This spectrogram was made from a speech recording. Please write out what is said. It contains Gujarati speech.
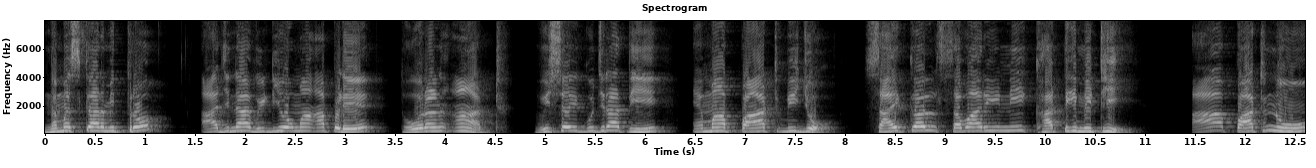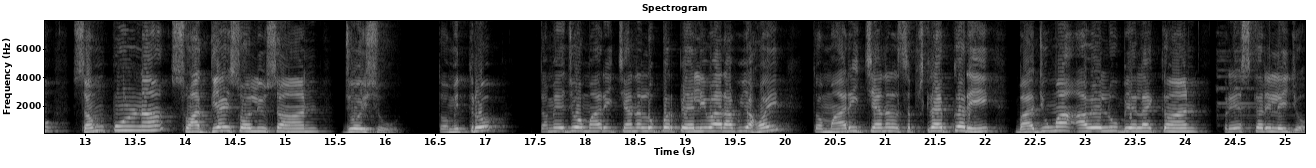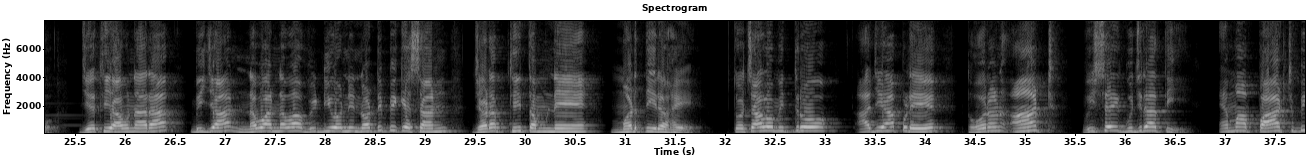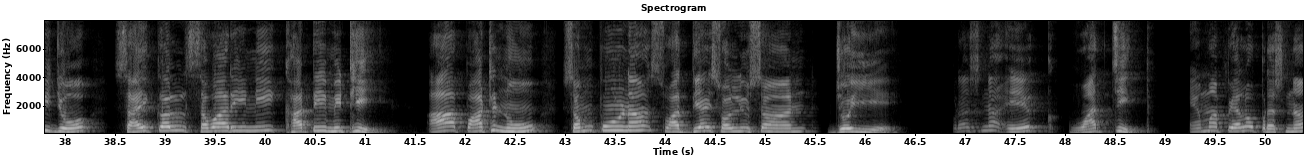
નમસ્કાર મિત્રો. આજના વિડીયોમાં આપણે ધોરણ આઠ વિષય ગુજરાતી, એમાં પાઠ બીજો, સાયકલ સવારીની ખાટી મીઠી. આ પાઠનું સંપૂર્ણ સ્વાધ્યાય સોલ્યુશન જોઈશું. તો મિત્રો, તમે જો મારી ચેનલ ઉપર પહેલીવાર આવ્યા હોય, તો મારી ચેનલ સબસ્ક્રાઈબ કરી બાજુમાં આવેલું બેલાઇકન પ્રેસ કરી લેજો. જેથી આવનારા બીજા નવા નવા વિડીયોની નોટિફિકેશન ઝડપથી તમને મળતી રહે. તો ચાલો મિત્રો, આજે આપણે ધોરણ આઠ વિષય ગુજરાતી, એમાં પાઠ બીજો સાયકલ સવારીની ખાટી મીઠી. આ પાઠનું સંપૂર્ણ સ્વાધ્યાય સોલ્યુશન જોઈએ. પ્રશ્ન એક, વાતચીત. એમાં પહેલો પ્રશ્ન,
